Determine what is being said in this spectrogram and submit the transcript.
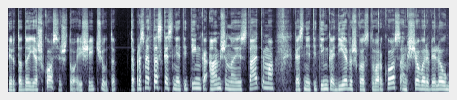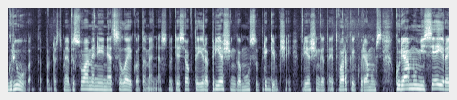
ir tada ieškos iš to išeičių. Ta, ta prasme, tas, kas netitinka amžinojo įstatymo, kas netitinka dieviškos tvarkos, anksčiau ar vėliau griūva. Ta prasme, visuomeniai neatsilaiko tame, nes nu, tiesiog tai yra priešinga mūsų prigimčiai, priešinga tai tvarkai, kurią, mums, kurią mumise yra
